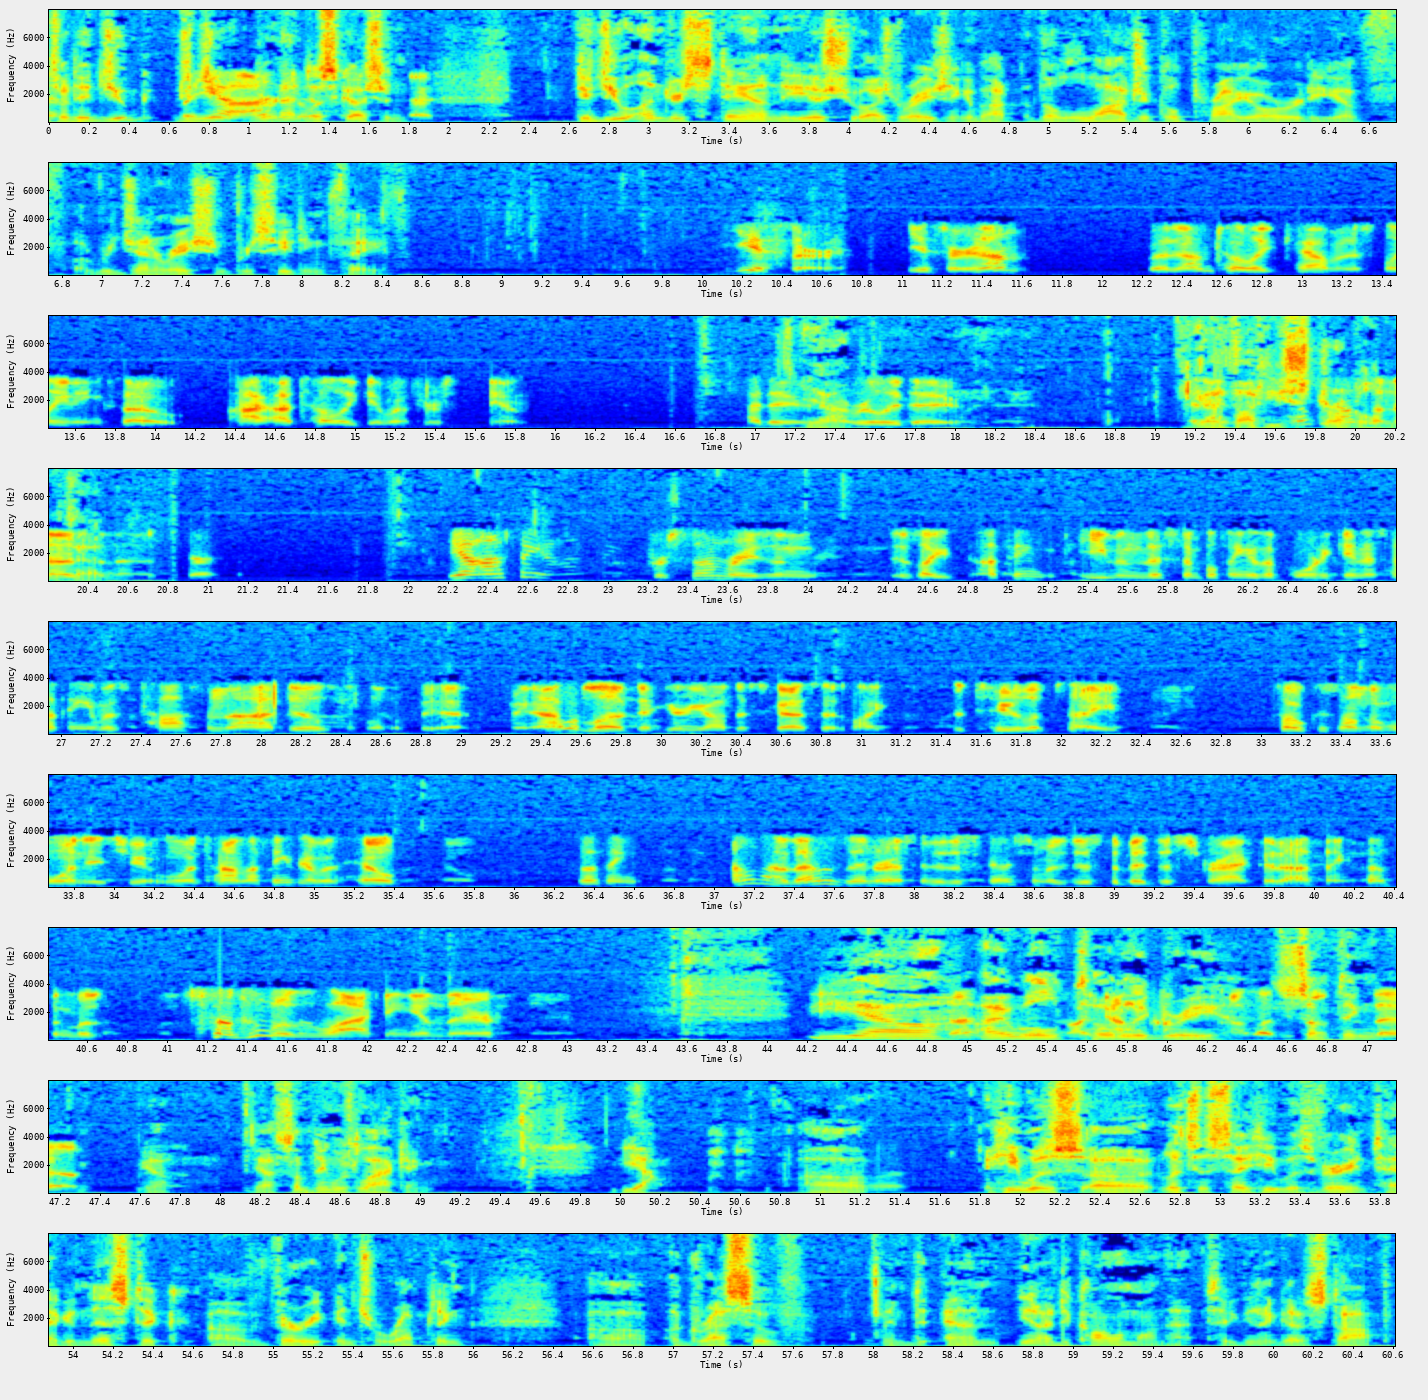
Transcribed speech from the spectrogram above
So did you did But you yeah, during that discussion that. Uh, did you understand the issue I was raising about the logical priority of regeneration preceding faith? Yes, sir. Yes, sir. And I'm, but I'm totally Calvinist leaning, so I, I totally get what you're saying. I do. Yeah. I really do. Yeah, I thought he Something else I struggled with that. Yeah, I think for some reason it's like I think even the simple thing of the born again is I think it was tossing the ideals a little bit. I mean, I would love to hear y'all discuss it like the tulip say, focus on the one issue at one time. I think that would help. So I think I don't know. That was interesting. The discussion was just a bit distracted. I think something was something was lacking in there. Yeah, I will like, totally I- agree. I wasn't Something, something yeah, yeah, something was lacking. Yeah, uh, he was. Uh, let's just say he was very antagonistic, uh, very interrupting, uh, aggressive, and and you know I had to call him on that. To, you know, got to stop.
